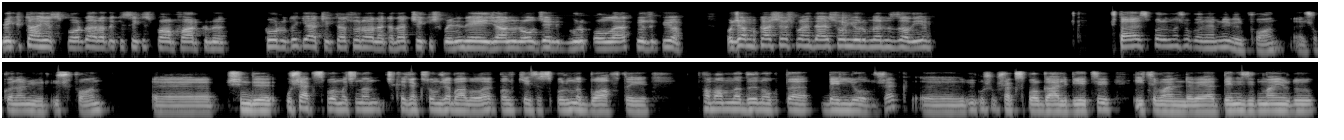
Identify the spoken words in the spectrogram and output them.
ve Kütahya Spor'da aradaki 8 puan farkını korudu. Gerçekten son ana kadar çekişmenin, heyecanın olacağı bir grup olarak gözüküyor. Hocam bu karşılaşmaya dair son yorumlarınızı alayım. Kütahyaspor adına çok önemli bir puan. e, Çok önemli bir 3 puan. Ee, şimdi Uşak Spor maçından çıkacak sonuca bağlı olarak Balıkesirspor'un da bu haftayı tamamladığı nokta belli olacak. Ee, Uşak Spor galibiyeti ihtimalinde veya Deniz İdman Yurdu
